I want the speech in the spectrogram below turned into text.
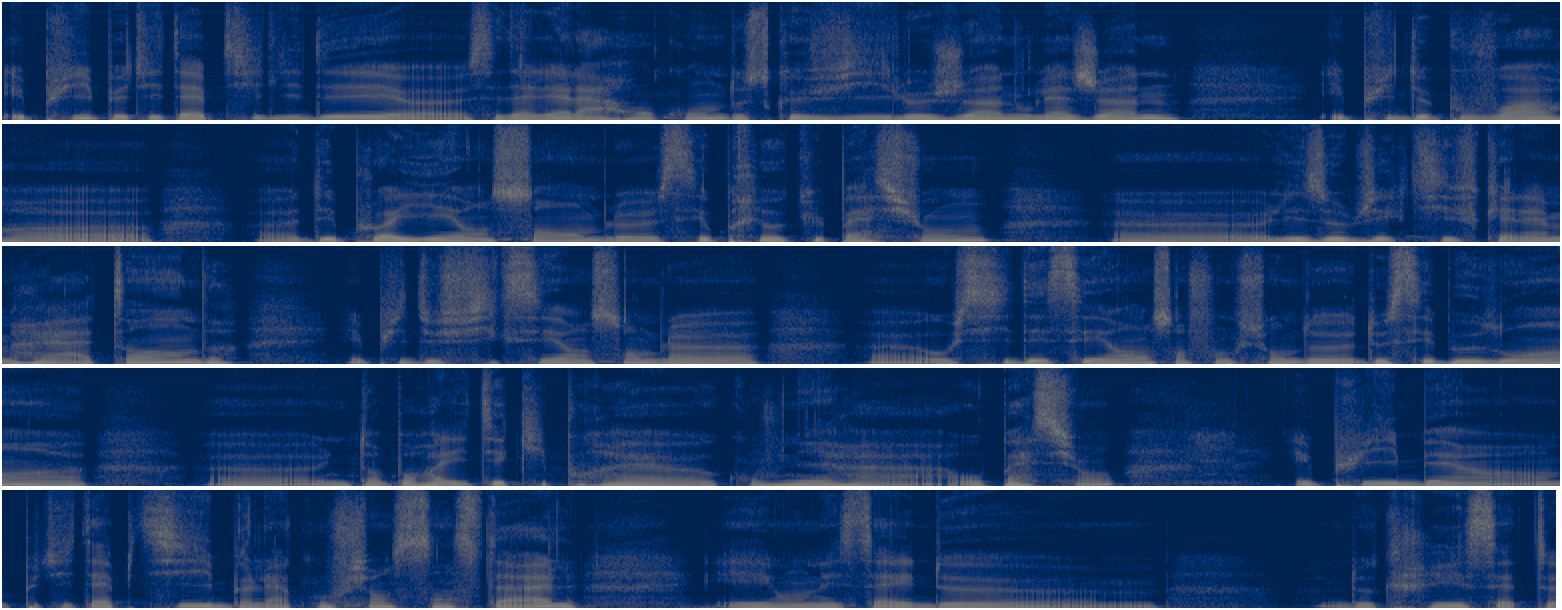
Et puis, petit à petit, l'idée, euh, c'est d'aller à la rencontre de ce que vit le jeune ou la jeune et puis de pouvoir déployer ensemble ses préoccupations, euh, les objectifs qu'elle aimerait atteindre et puis de fixer ensemble euh, euh, aussi des séances en fonction de, ses besoins, une temporalité qui pourrait convenir aux patients. Et puis, ben, petit à petit, ben, la confiance s'installe et on essaye de, de créer cette,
